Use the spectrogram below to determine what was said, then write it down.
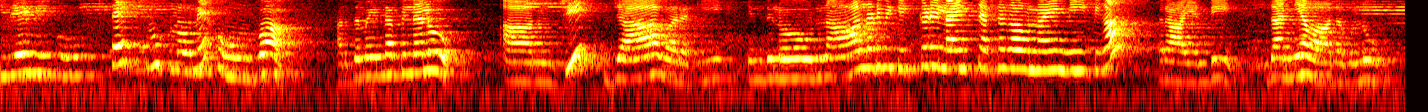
ఇదే మీకు టెక్స్ట్ బుక్లోనే హోంవర్క్. అర్థమైందా పిల్లలు? ఆ నుంచి జా వరకు. ఇందులో ఉన్న ఆల్రెడీ మీకు ఇక్కడే లైన్స్ చక్కగా ఉన్నాయి నీట్గా రాయండి. ధన్యవాదములు.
